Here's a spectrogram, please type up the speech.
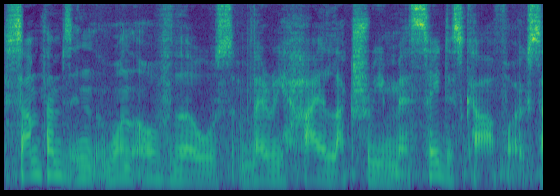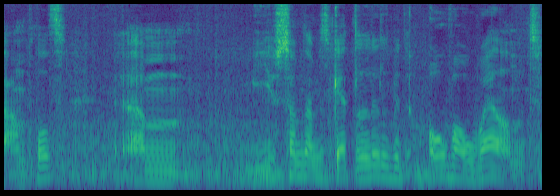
sometimes in one of those very high luxury Mercedes car, for example, um, you sometimes get a little bit overwhelmed,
